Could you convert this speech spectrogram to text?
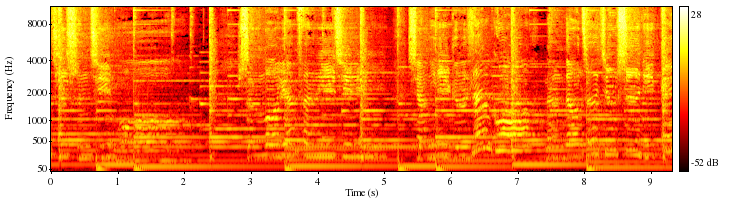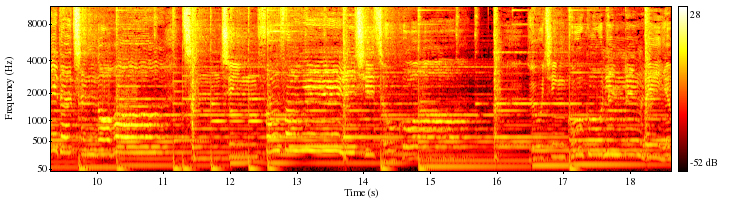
只剩寂寞。什么缘分已经像一个人过？难道这就是你给的承诺？曾经风风雨雨一起走过，如今孤孤零零泪眼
